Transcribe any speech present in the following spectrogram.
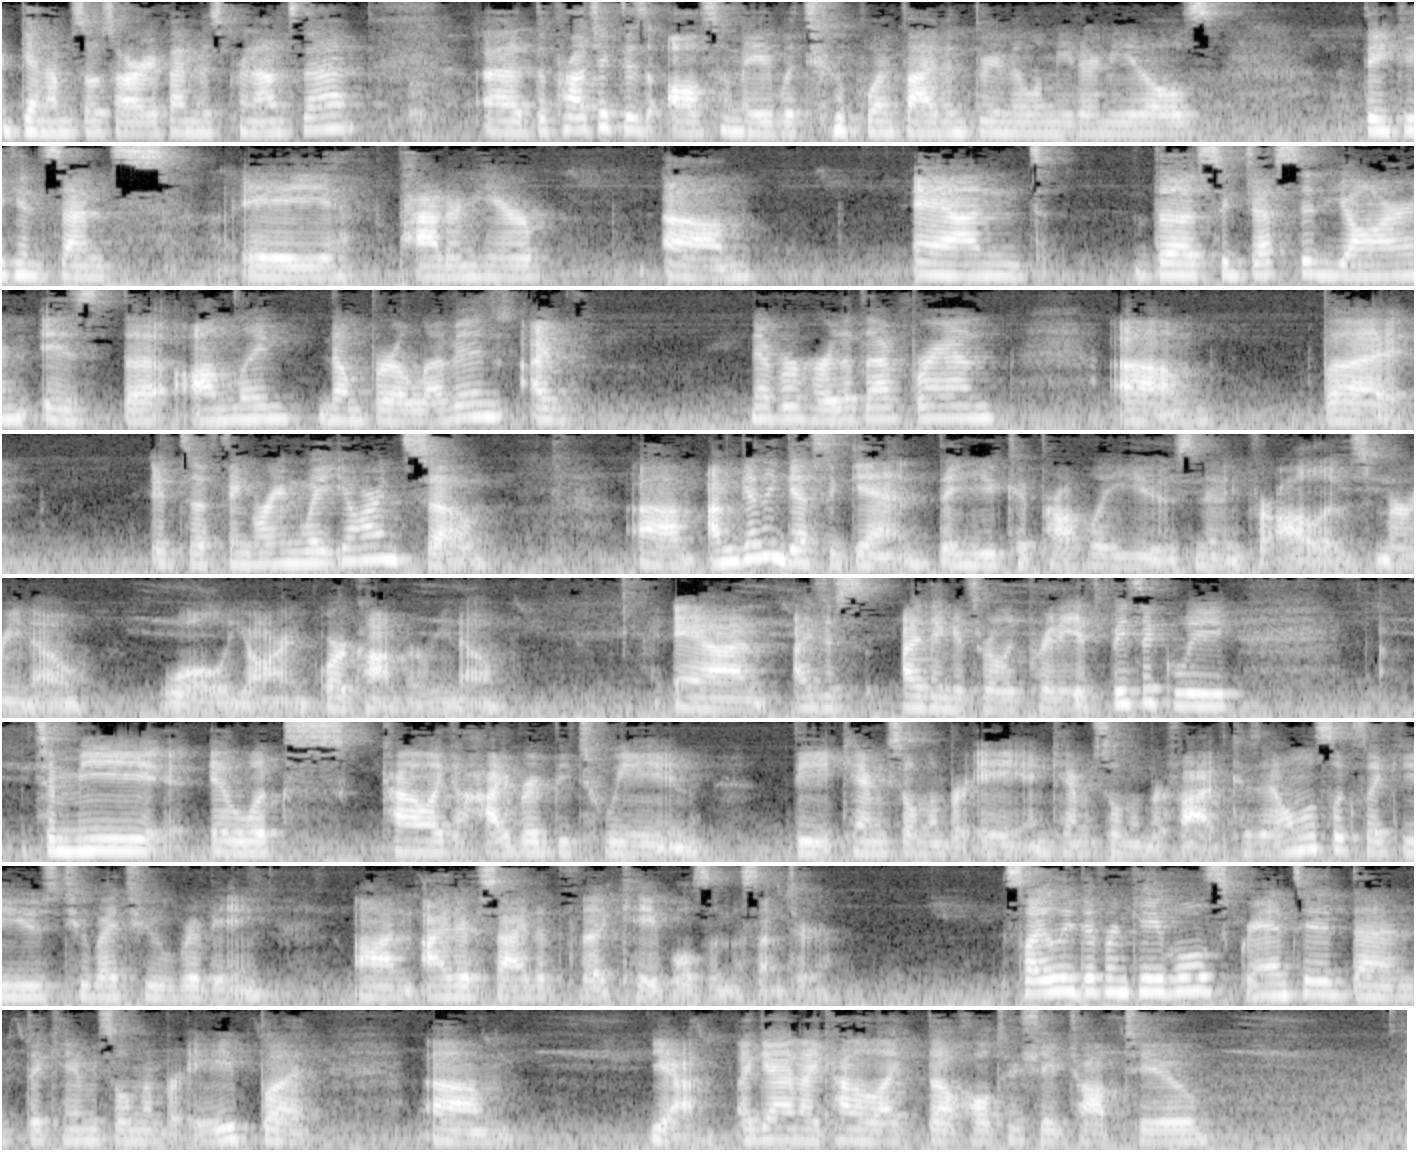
Again, I'm so sorry if I mispronounced that. Uh, the project is also made with 2.5 and 3 millimeter needles. I think you can sense a pattern here. Um, and the suggested yarn is the Onling number 11. I've never heard of that brand. Um, but it's a fingering weight yarn. So um, I'm gonna guess again that you could probably use Knitting for Olives merino wool yarn or con merino. And I just, I think it's really pretty. It's basically, to me, it looks kind of like a hybrid between the camisole number eight and camisole number five because it almost looks like you use two by two ribbing on either side of the cables in the center slightly different cables, granted, than the camisole number eight, but um, yeah, again, I kind of like the halter shape top too.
